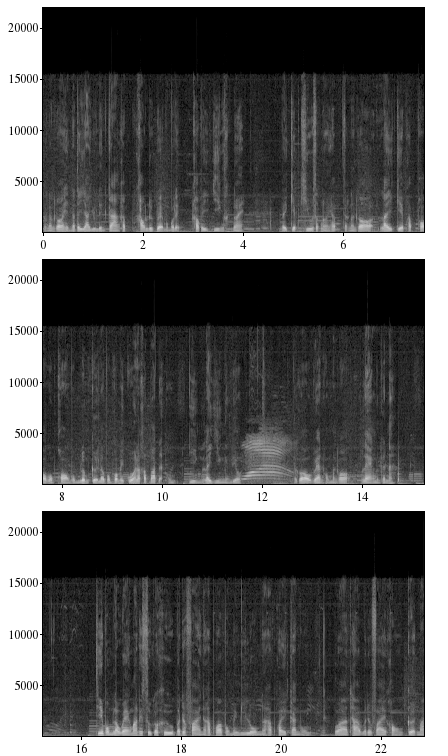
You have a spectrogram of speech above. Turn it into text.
จากนั้นก็เห็นนัตยาอยู่เลนกลางครับ เข้าลึกด้วยผมก็เลยเข้าไปยิงสักหน่อย ไปเก็บคิวสักหน่อยครับ จากนั้นก็ไล่เก็บครับ พอผมของผมเริ่มเกิดแล้วผมก็ไม่กลัวแล้วครับบัตอะผมยิงไล่ยิงอย่างเดียว แล้วก็แวนของมันก็แรงเหมือนกันนะ ที่ผมระแวงมากที่สุดก็คือบัตเตอร์ไฟนะครับ เพราะว่าผมไม่มีลมนะครับ คอยกันผมว่าถ้าบัตเตอร์ไฟของเกิดมา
